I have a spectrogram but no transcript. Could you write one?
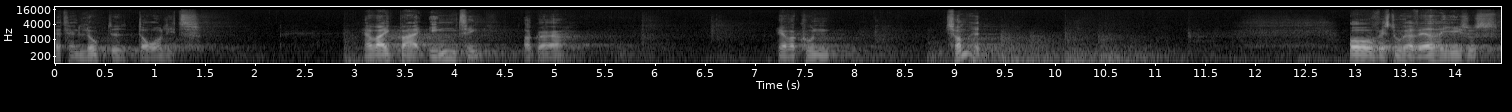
at han lugtede dårligt. Her var ikke bare ingenting at gøre. Her var kun tomhed. Og hvis du havde været her, Jesus,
